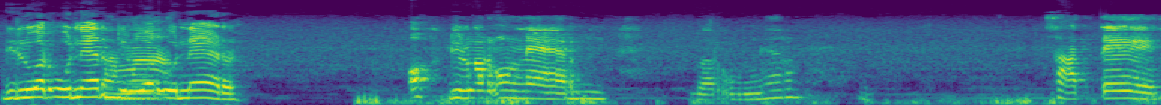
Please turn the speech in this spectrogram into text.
Di luar uner, di Sama. luar uner. Oh, di luar uner. Hmm. Di luar uner. Sate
